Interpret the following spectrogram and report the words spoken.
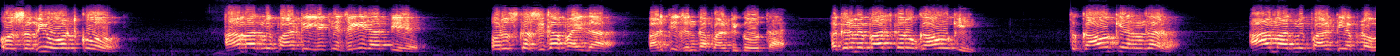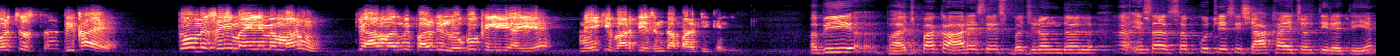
और सभी वोट को आम आदमी पार्टी लेके चली जाती है और उसका सीधा फ़ायदा भारतीय जनता पार्टी को होता है। अगर मैं बात करूँ गाँवों की तो गाँव के अंदर आम आदमी पार्टी अपना वर्चस्व दिखाए तो मैं सही मायने में मानूं कि आम आदमी पार्टी लोगों के लिए आई है नहीं कि भारतीय जनता पार्टी के लिए। अभी भाजपा का आरएसएस बजरंग दल ऐसा सब कुछ ऐसी शाखाएँ चलती रहती है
